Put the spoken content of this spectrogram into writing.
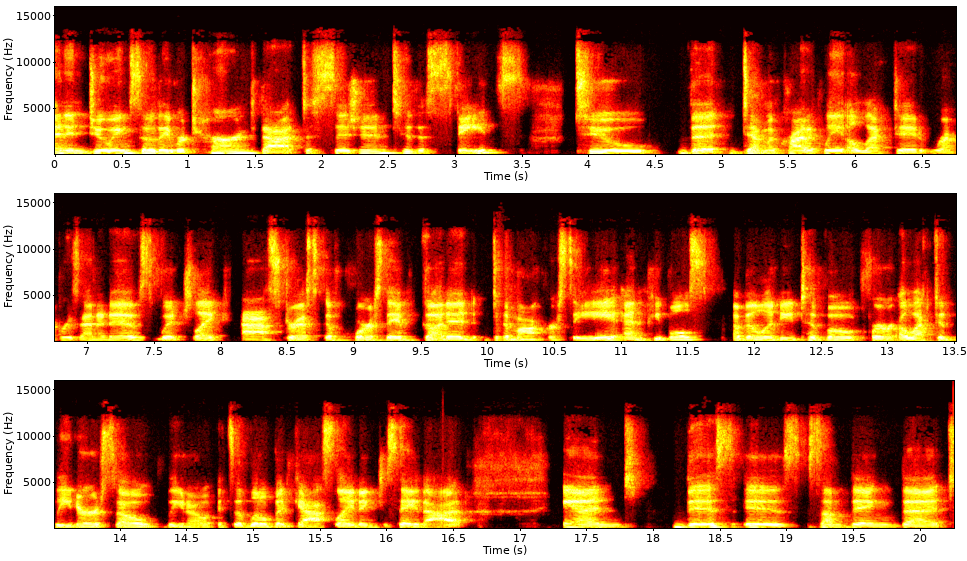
And in doing so, they returned that decision to the states to the democratically elected representatives, which, like, asterisk, of course, they've gutted democracy and people's ability to vote for elected leaders. So, you know, it's a little bit gaslighting to say that. And this is something that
